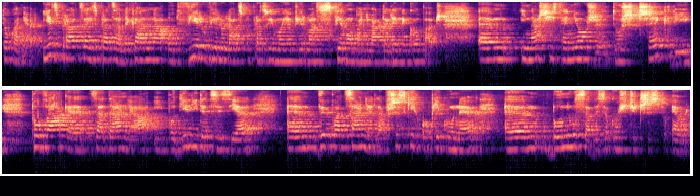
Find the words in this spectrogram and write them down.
Dokładnie. Jest praca, jest praca legalna. Od wielu, wielu lat współpracuje moja firma z firmą pani Magdaleny Kopacz. Em, I nasi seniorzy dostrzegli powagę zadania i podjęli decyzję wypłacania dla wszystkich opiekunek bonusa w wysokości 300 euro.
